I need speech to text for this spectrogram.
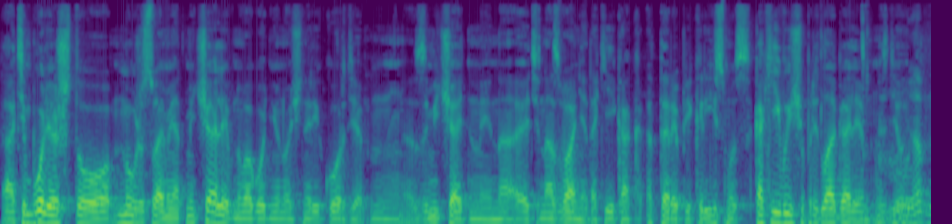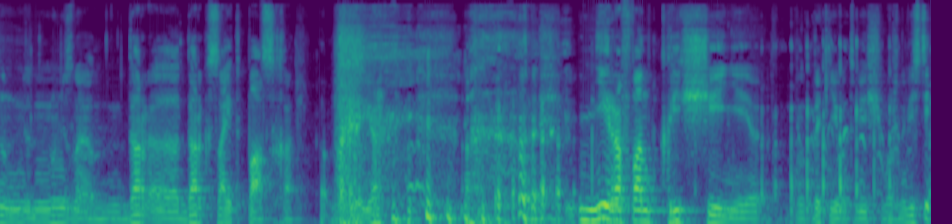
А, тем более, что мы уже с вами отмечали в новогоднюю ночь на рекорде замечательные на, эти названия, такие как Therapy Christmas. Какие вы еще предлагали Ну, сделать? я, ну, не знаю, Дар- э, Dark Side Пасха, например. Neurofunk крещение. Вот такие вот вещи можно ввести.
